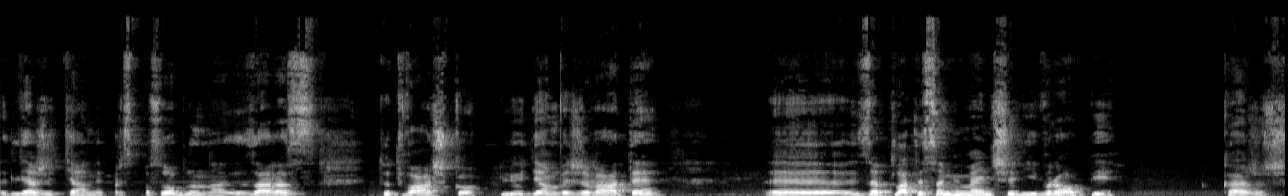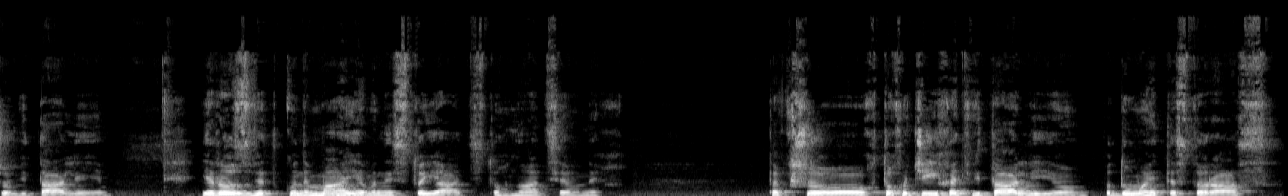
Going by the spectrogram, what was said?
е, для життя не приспособлена. Зараз тут важко людям виживати. Е, Зарплати самі менші в Європі, кажуть, що в Італії. І розвитку немає, вони стоять, стогнація в них. Так що, хто хоче їхати в Італію, подумайте сто раз.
